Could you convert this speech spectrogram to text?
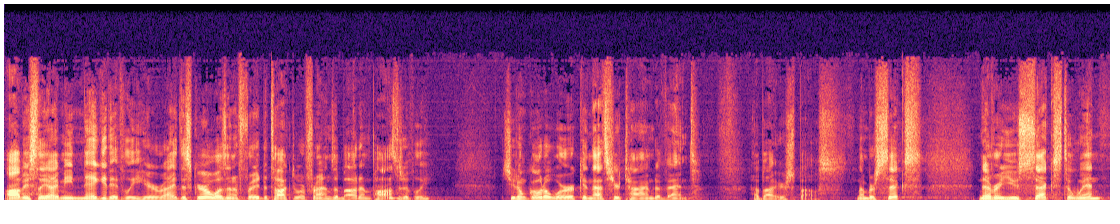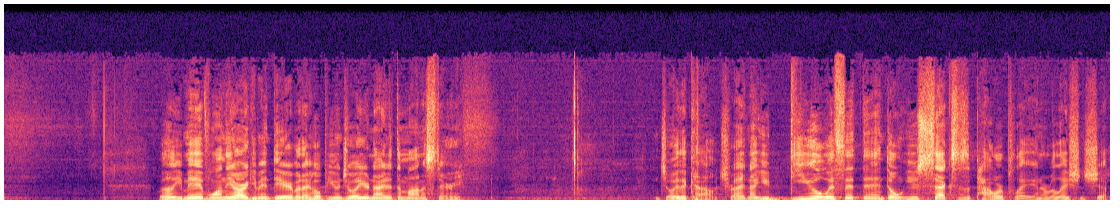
Obviously, I mean negatively here, right? This girl wasn't afraid to talk to her friends about him positively. But you don't go to work, and that's your time to vent about your spouse. Number six, never use sex to win. Well, you may have won the argument, dear, but I hope you enjoy your night at the monastery. Enjoy the couch, right? Now you deal with it then. Don't use sex as a power play in a relationship.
